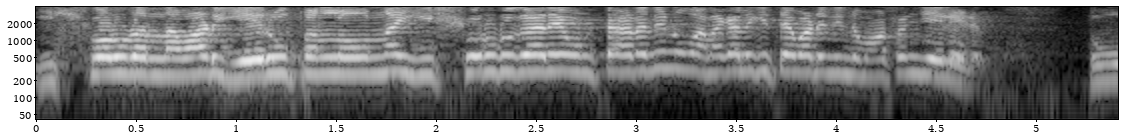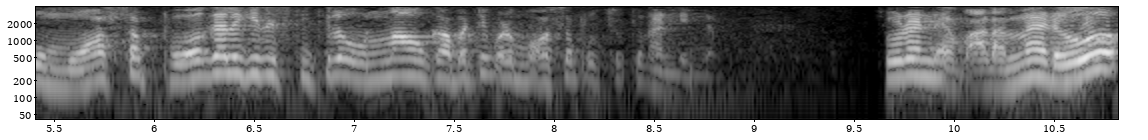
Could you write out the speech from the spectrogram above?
ఈశ్వరుడు అన్నవాడు ఏ రూపంలో ఉన్నా ఈశ్వరుడుగానే ఉంటాడని నువ్వు అనగలిగితే వాడు నిన్ను మోసం చేయలేడు. నువ్వు మోసపోగలిగిన స్థితిలో ఉన్నావు కాబట్టి వాడు మోసపుచ్చుతున్నాడు నిన్ను. చూడండి వాడు అన్నాడు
